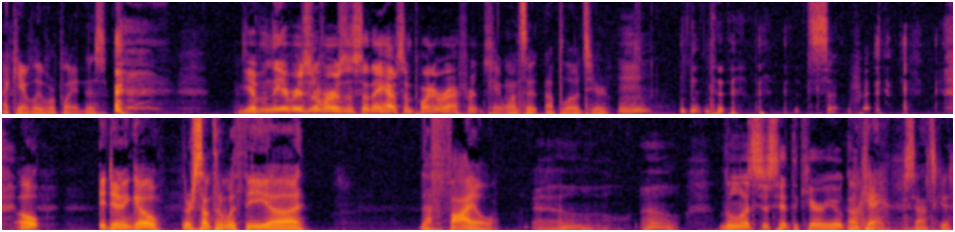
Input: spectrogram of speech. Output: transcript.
I can't believe we're playing this. Give them the original version so they have some point of reference. Okay, once it uploads here. So, Oh, it didn't go. There's something with the uh the file. oh, then let's just hit the karaoke. Okay, part. sounds good.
